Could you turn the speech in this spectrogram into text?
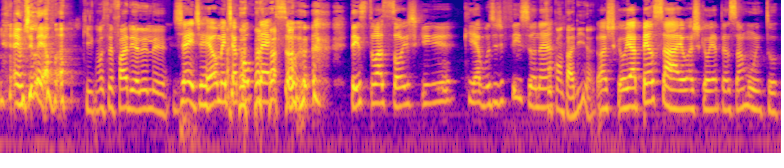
É um dilema. O que você faria, Lele? Gente, realmente é complexo. Tem situações que, que é muito difícil, né? Você contaria? Eu acho que eu ia pensar, eu acho que eu ia pensar muito.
